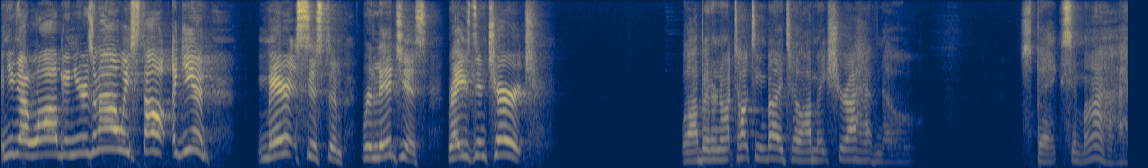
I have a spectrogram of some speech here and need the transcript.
And you got a log in yours. And I always thought, again, merit system, religious, raised in church. Well, I better not talk to anybody till I make sure I have no specks in my eye.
